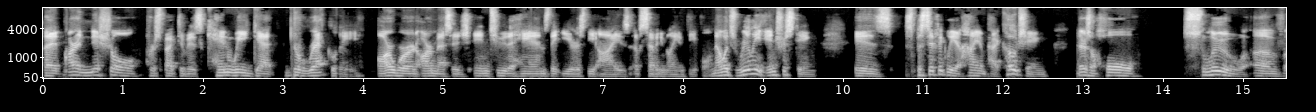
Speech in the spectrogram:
But our initial perspective is can we get directly our word, our message into the hands, the ears, the eyes of 70 million people? Now, what's really interesting is specifically at high impact coaching, there's a whole slew of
